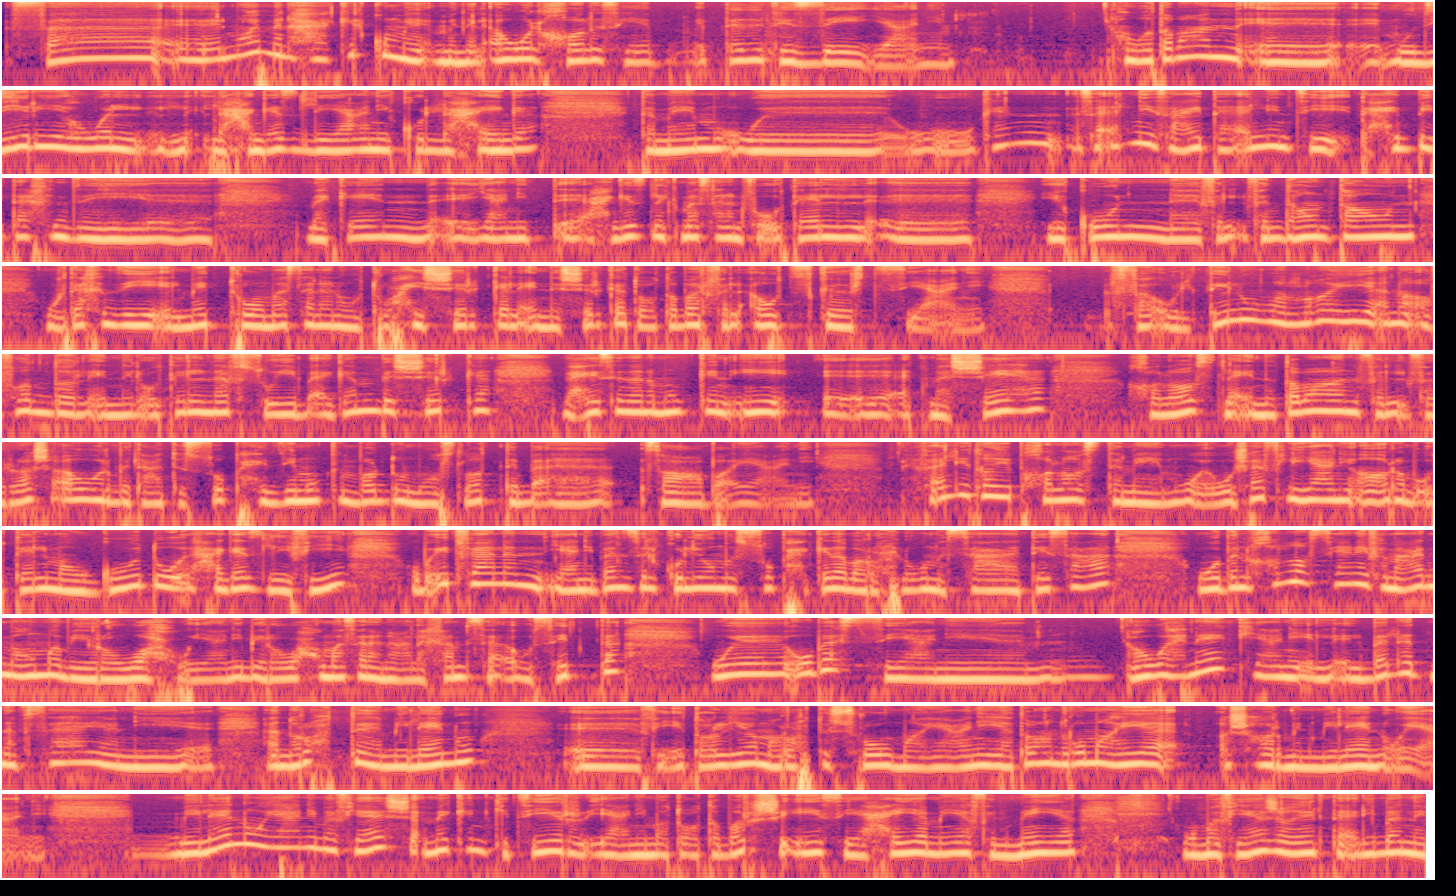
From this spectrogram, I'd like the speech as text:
فالمهم أنا هحكي لكم من الأول خالص هي ابتدت إزاي يعني. هو طبعا آه، مديري هو اللي حجز لي يعني كل حاجة تمام؟ وكان سألني ساعتها قال لي انت تحبي تاخدي مكان آه، يعني أحجز لك مثلا في أوتيل يكون في, الـ downtown وتاخدي المترو مثلا وتروحي الشركة لأن الشركة تعتبر في الـ outskirts يعني. فقلت له والله أنا أفضل إن الأوتيل نفسه يبقى جنب الشركة بحيث إن أنا ممكن إيه أتمشاها. خلاص لأن طبعا في, الـ rush hour بتاعت الصبح دي ممكن برضو المواصلات تبقى صعبة يعني. فقال لي طيب خلاص تمام وشاف لي يعني أقرب أوتيل موجود وحجز لي فيه وبقيت فعلا يعني بنزل كل يوم الصبح كده بروح لهم الساعة تسعة وبنخلص يعني في ميعاد ما هم بيروحوا يعني بيروحوا مثلا على خمسة أو ستة وبس يعني هو هناك يعني البلد نفسها يعني أنا رحت ميلانو في إيطاليا ما رحتش روما. يعني هي طبعا روما هي أشهر من ميلانو يعني. ميلانو يعني ما فيهاش أماكن كتير يعني ما تعتبرش إيه سياحية مية في المية وما فيهاش غير تقريبا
